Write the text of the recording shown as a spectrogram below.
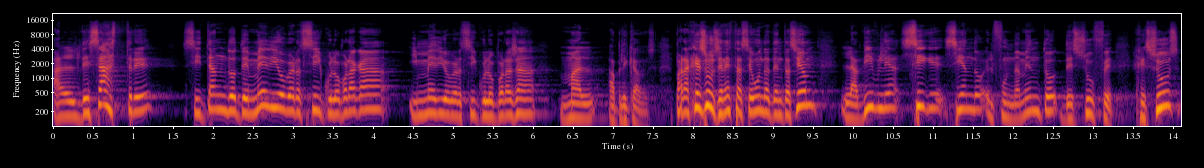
al desastre citándote medio versículo por acá y medio versículo por allá mal aplicados. Para Jesús en esta segunda tentación, la Biblia sigue siendo el fundamento de su fe. Jesús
